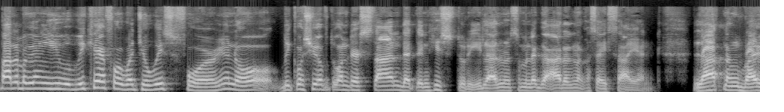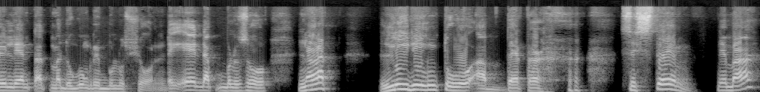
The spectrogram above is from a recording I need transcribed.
Para bagang you be careful what you wish for, you know, because you have to understand that in history, lalo na sa mga nag-aaral ng kasaysayan, lahat ng violent at madugong revolusyon, they end up also not leading to a better system, di ba?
